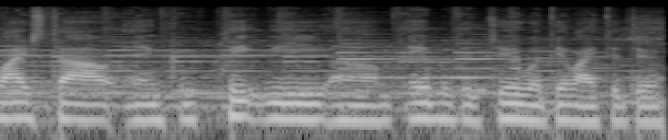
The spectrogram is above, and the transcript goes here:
lifestyle and completely um, able to do what they like to do.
